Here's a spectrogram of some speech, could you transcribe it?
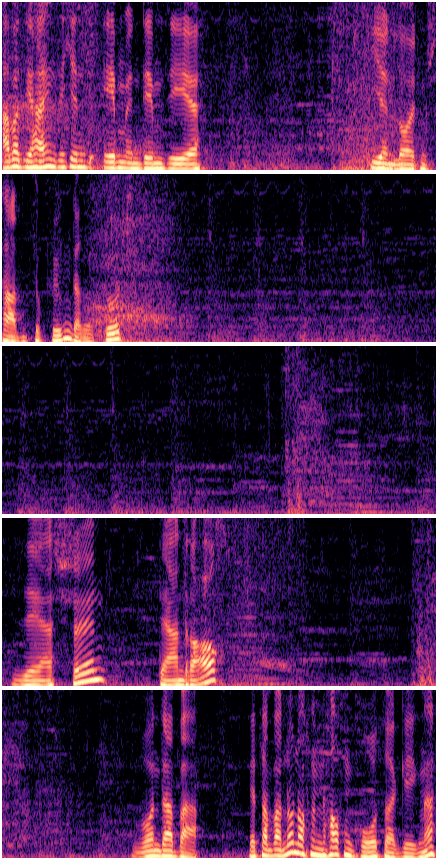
Aber sie heilen sich in, eben, indem sie ihren Leuten Schaden zufügen. Das ist gut. Sehr schön. Der andere auch. Wunderbar. Jetzt haben wir nur noch einen Haufen großer Gegner.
